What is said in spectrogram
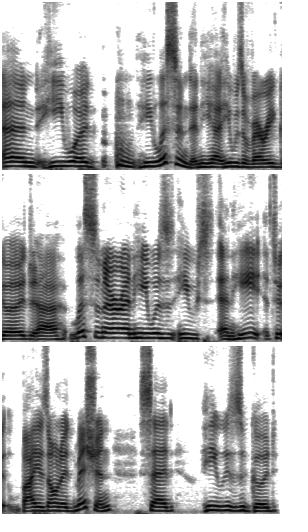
And he would he listened and he had, he was a very good uh, listener. And he was he and he to by his own admission said he was a good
